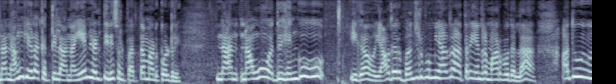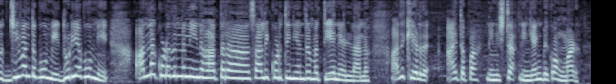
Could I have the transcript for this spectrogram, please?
ನಾನು ಹಂಗೆ ಹೇಳಕತ್ತಿಲ್ಲ. ನಾ ಏನು ಹೇಳ್ತೀನಿ ಸ್ವಲ್ಪ ಅರ್ಥ ಮಾಡ್ಕೊಳ್ರಿ. ನಾನು, ನಾವು ಅದು ಹೆಂಗೂ, ಈಗ ಯಾವ್ದಾದ್ರು ಬಂಜರು ಭೂಮಿ ಆದ್ರೆ ಆ ಥರ ಏನಾರ ಮಾಡ್ಬೋದಲ್ಲ? ಅದು ಜೀವಂತ ಭೂಮಿ, ದುಡಿಯ ಭೂಮಿ. ಅನ್ನ ಕೊಡೋದನ್ನು ನೀನು ಆ ಥರ ಸಾಲಿ ಕೊಡ್ತೀನಿ ಅಂದ್ರೆ ಮತ್ತೆ ಏನು ಹೇಳಿ ನಾನು? ಅದಕ್ಕೆ ಹೇಳಿದೆ. ಆಯ್ತಪ್ಪ, ನೀನು ಇಷ್ಟ. ನಿಂಗೆ ಹೆಂಗೆ ಬೇಕೋ ಹಂಗೆ ಮಾಡು.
